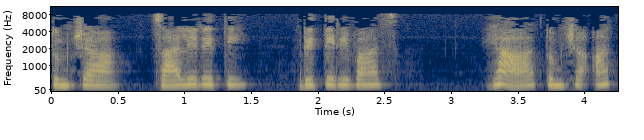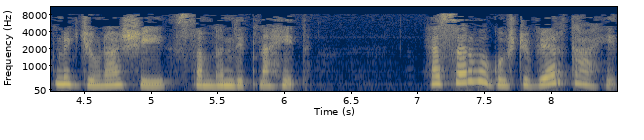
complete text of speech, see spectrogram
तुमच्या चालीरीती रीतिरिवाज ह्या तुमच्या आत्मिक जीवनाशी संबंधित नाहीत. ह्या सर्व गोष्टी व्यर्थ आहेत.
